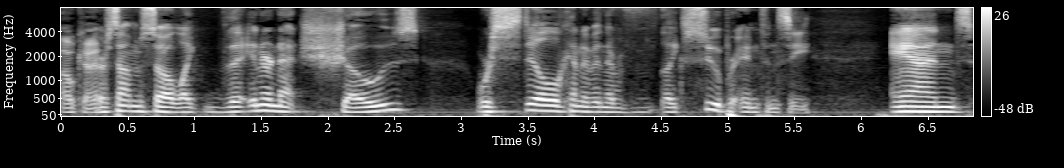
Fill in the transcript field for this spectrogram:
Okay. or something. So like the internet shows were still kind of in their like super infancy, and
